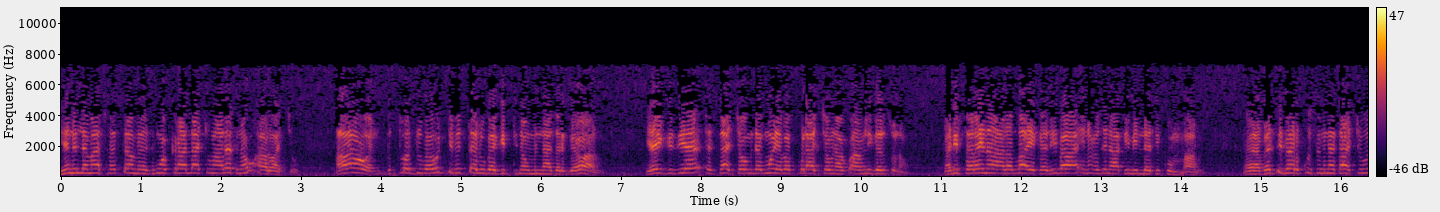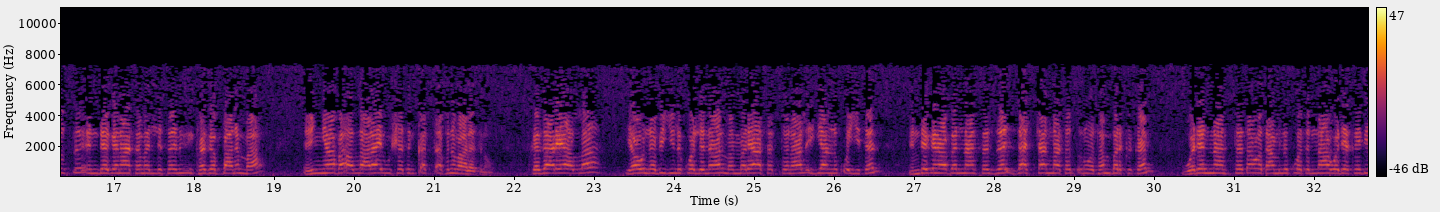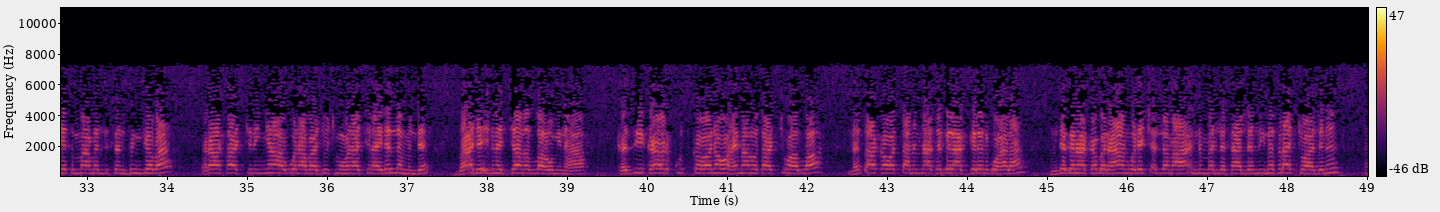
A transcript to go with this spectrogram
ይህንን ለማስፈጸም ትሞክራላችሁ ማለት ነው አሏቸው አዎን ብትወዱ በውድ ብጠሉ በግድ ነው የምናደርገው አሉ። ይህ ጊዜ እሳቸውም ደግሞ የበኩላቸውን አቋም ሊገልጹ ነው። ቀድ ፍተረይና አለላህ ከዚባ ኢንዑዝና ፊ ሚለቲኩም አሉ። በዚህ በርኩስ እምነታችሁ ውስጥ እንደገና ተመልሰን ከገባንማ እኛ በአላህ ላይ ውሸትን ቀጠፍን ማለት ነው። እስከ ዛሬ አላህ ያው ነቢይ ልኮልናል መመሪያ ሰጥቶናል እያልን ቆይተን እንደገና በእናንተ ዛቻና ተጽዕኖ ተንበርክከን ወደ እናንተ ጣዖት አምልኮትና ወደ ክህደት ማመልሰን ብንገባ ራሳችን እኛ አወናባጆች መሆናችን አይደለም እንደ ባዕደ ኢዝነጃን አላሁ ሚንሃ። ከዚህ ከእርኩስ ከሆነው ሃይማኖታችሁ አላህ ነጻ ካወጣንና ተገላገለን በኋላ እንደገና ከበርሃን ወደ ጨለማ እንመለሳለን ይመስላችኋልን?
